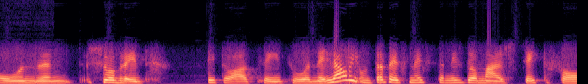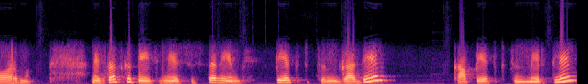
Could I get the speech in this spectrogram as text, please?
Un um, šobrīd situācija to neļauj, un tāpēc mēs esam izdomājuši citu formu. Mēs atskatīsimies uz saviem 15 gadiem, kā 15 mirkļiem.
